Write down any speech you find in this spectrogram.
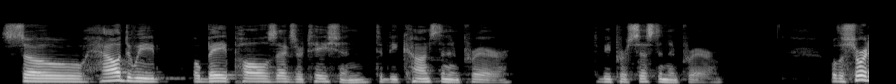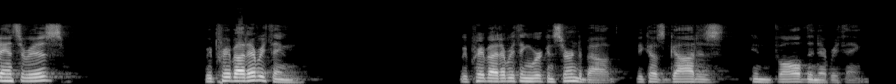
So, how do we obey Paul's exhortation to be constant in prayer, to be persistent in prayer? Well, the short answer is we pray about everything. We pray about everything we're concerned about because God is involved in everything.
